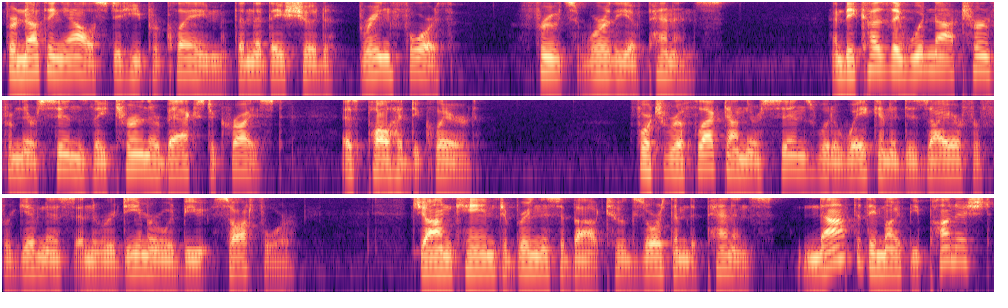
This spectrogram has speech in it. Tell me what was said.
For nothing else did he proclaim than that they should bring forth fruits worthy of penance. And because they would not turn from their sins, they turned their backs to Christ, as Paul had declared. For to reflect on their sins would awaken a desire for forgiveness, and the Redeemer would be sought for. John came to bring this about to exhort them to penance, not that they might be punished,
